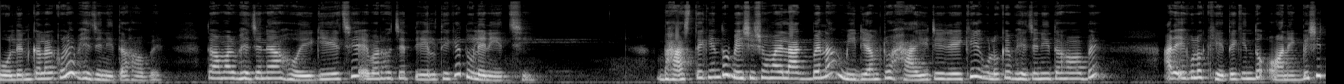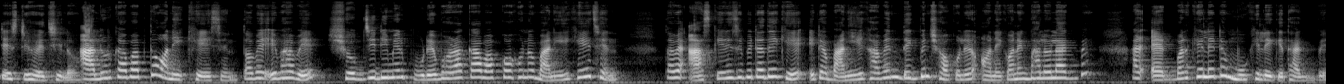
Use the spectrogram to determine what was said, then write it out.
গোল্ডেন কালার করে ভেজে নিতে হবে। তো আমার ভেজে নেওয়া হয়ে গিয়েছে, এবার হচ্ছে তেল থেকে তুলে নিচ্ছি। ভাজতে কিন্তু বেশি সময় লাগবে না মিডিয়াম টু হাইটে রেখে এগুলোকে ভেজে নিতে হবে। আর এগুলো খেতে কিন্তু অনেক বেশি টেস্টি হয়েছিল। আলুর কাবাব তো অনেক খেয়েছেন, তবে এভাবে সবজি ডিমের পুরে ভরা কাবাব কখনো বানিয়ে খেয়েছেন? তবে আজকের রেসিপিটা দেখে এটা বানিয়ে খাবেন, দেখবেন সকলের অনেক অনেক ভালো লাগবে। আর একবার খেলে এটা মুখে লেগে থাকবে।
